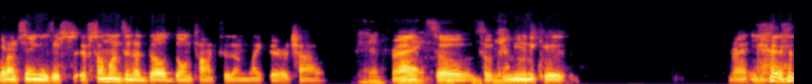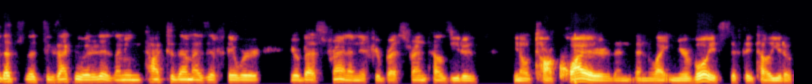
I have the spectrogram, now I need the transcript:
what i'm saying is if, if someone's an adult don't talk to them like they're a child yeah. right? So so yeah. communicate right? Yeah that's that's exactly what it is. I mean talk to them as if they were your best friend. And if your best friend tells you to you know talk quieter then then lighten your voice. If they tell you to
